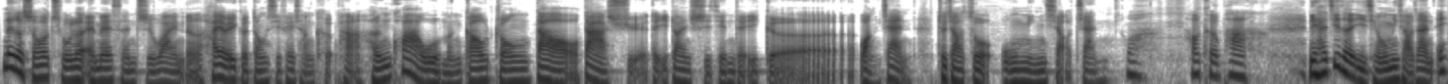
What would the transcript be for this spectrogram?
那个时候除了 MSN 之外呢，还有一个东西非常可怕，横跨我们高中到大学的一段时间的一个网站，就叫做无名小站。哇，好可怕！你还记得以前无名小站？哎，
